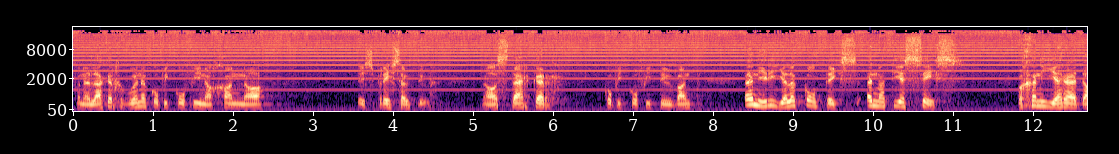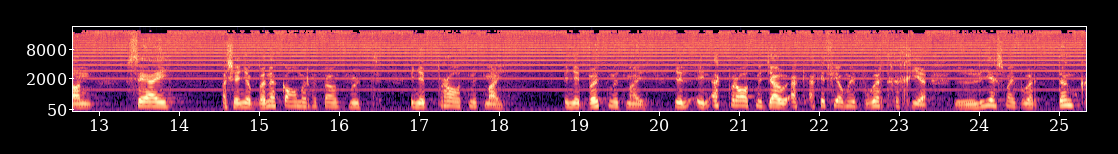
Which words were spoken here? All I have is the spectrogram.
van 'n lekker gewone koppie koffie na gaan na espresso toe. Na 'n sterker koppie koffie toe want in hierdie hele konteks in Matteus 6 begin die Here dan sê hy as jy in jou binnekamer met my ontmoet en jy praat met my en jy bid met my jy, en ek praat met jou ek ek het vir jou my woord gegee lees my woord dink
